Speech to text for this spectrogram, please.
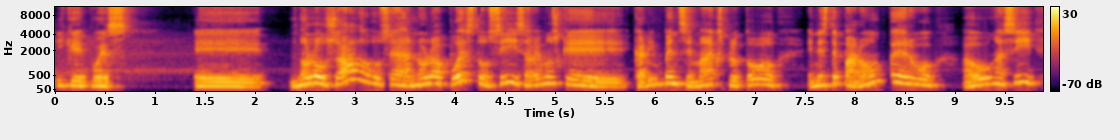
y que pues eh, no lo ha usado, o sea, no lo ha puesto. Sí, sabemos que Karim Benzema explotó en este parón, pero aún así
